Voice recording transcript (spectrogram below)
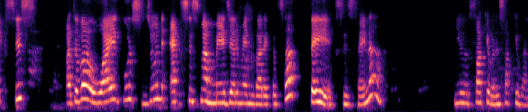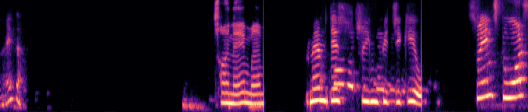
axis अथवा y गुड्स जुन एक्सिसमा मेजरमेन्ट गरेको छ त्यही एक्सिस होइन यो सक्यो भने सक्यो भन है त? छैन है म्याम म्याम त्यो स्विङ के हो? Swings towards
